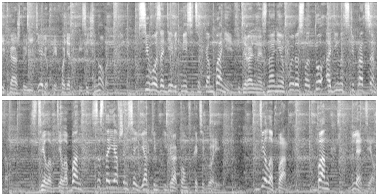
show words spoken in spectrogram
и каждую неделю приходят тысячи новых. Всего за 9 месяцев компании федеральное знание выросло до 11%, сделав Дело Банк состоявшимся ярким игроком в категории. Дело Банк. Банк для дела.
